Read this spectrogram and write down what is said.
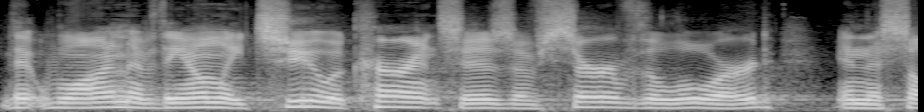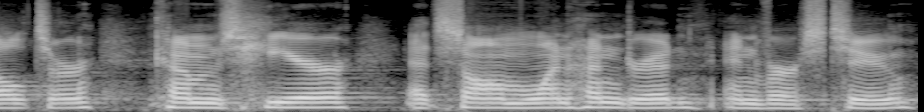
that one of the only two occurrences of serve the Lord in the Psalter comes here at Psalm 100 and verse 2.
